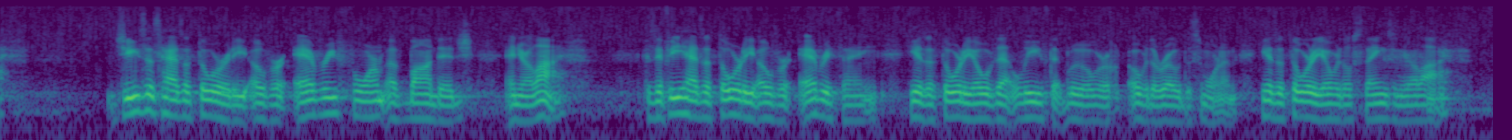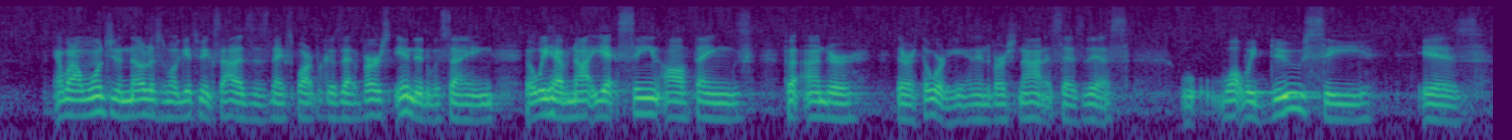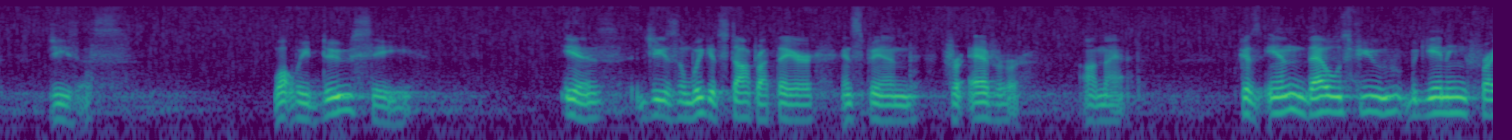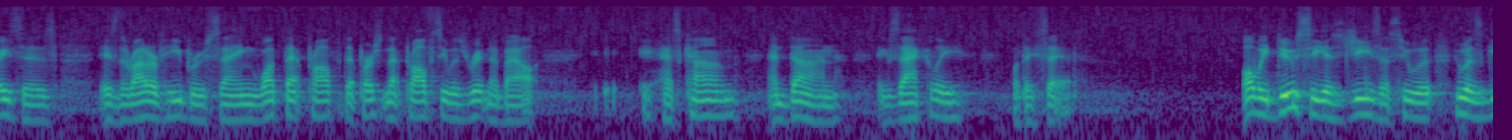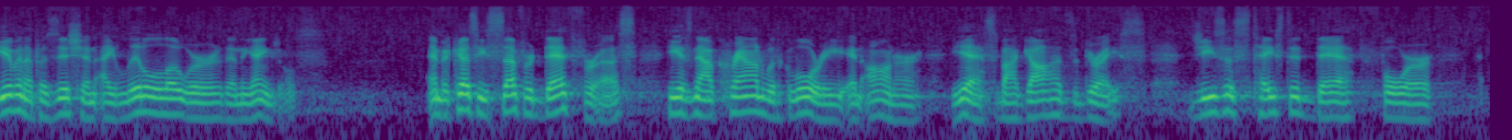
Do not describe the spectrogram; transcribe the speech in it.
Jesus has authority over every form of bondage in your life. Because if he has authority over everything, he has authority over that leaf that blew over, over the road this morning. He has authority over those things in your life. And what I want you to notice and what gets me excited is this next part because that verse ended with saying, But we have not yet seen all things but under their authority. And in verse 9 it says this What we do see is Jesus. What we do see is Jesus. And we could stop right there and spend forever on that. Because in those few beginning phrases is the writer of Hebrews saying what that prophet, that person, that prophecy was written about has come and done exactly what they said. All we do see is Jesus, who, who was given a position a little lower than the angels. And because he suffered death for us, he is now crowned with glory and honor, yes, by God's grace. Jesus tasted death for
